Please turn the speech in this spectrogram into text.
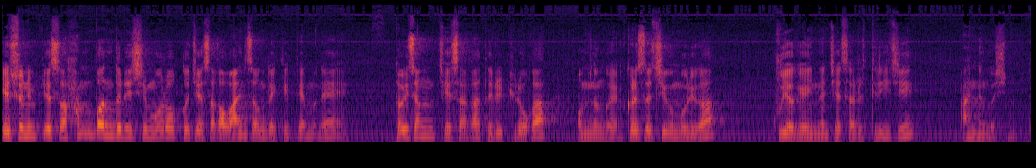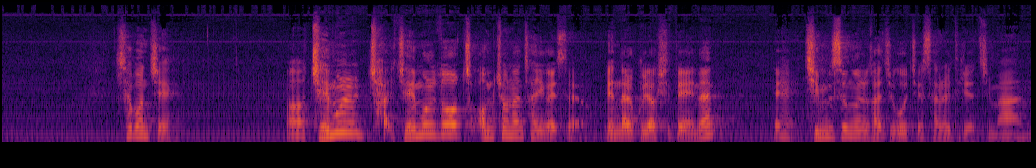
예수님께서 한번 드리심으로 그 제사가 완성됐기 때문에 더 이상 제사가 드릴 필요가 없는 거예요. 그래서 지금 우리가 구역에 있는 제사를 드리지 않는 것입니다. 세 번째, 어, 재물 차, 재물도 엄청난 차이가 있어요. 옛날 구약 시대에는 예, 짐승을 가지고 제사를 드렸지만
